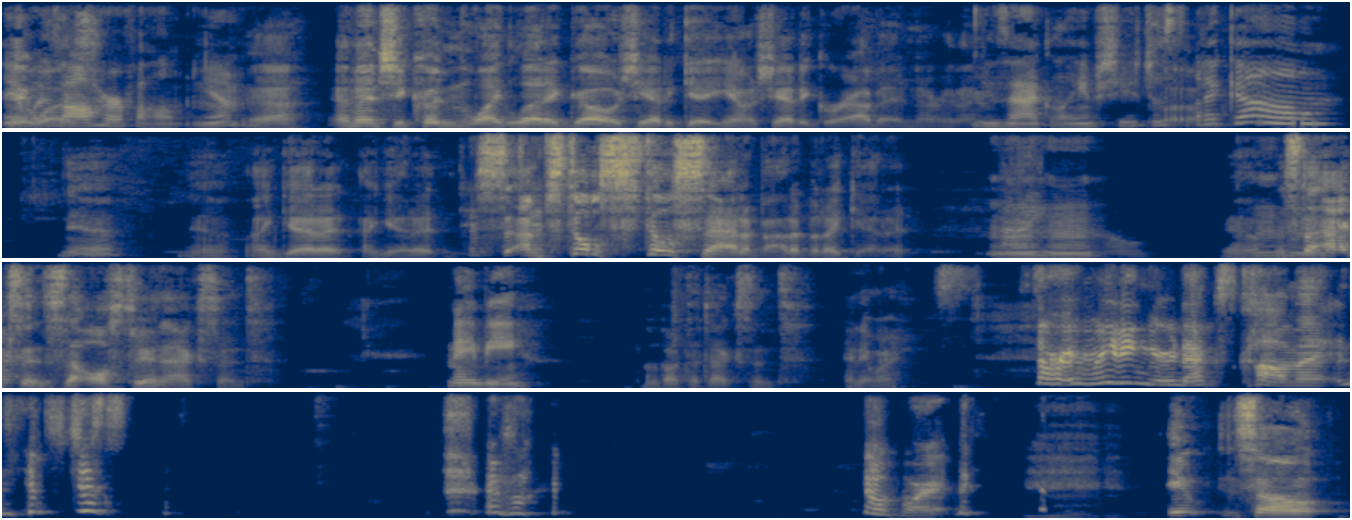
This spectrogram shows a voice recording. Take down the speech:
It, It was, was. all her fault. Yeah. Yeah. And then she couldn't like let it go. She had to get, you know, she had to grab it and everything. Exactly. If she just So- let it go. Yeah. Yeah. I get it. I get it. Just- S- I'm still still sad about it, but I get it. I Mhm. know. Yeah. It's the accent. It's the Austrian accent. Maybe. What about that accent? Anyway. Sorry, I'm reading your next comment, and it's just. Go for it. It so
